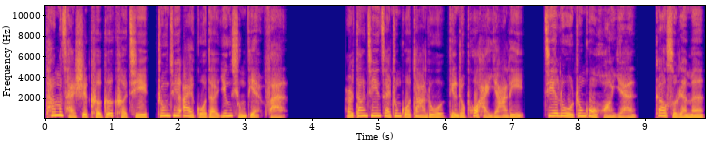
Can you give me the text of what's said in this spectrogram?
他们才是可歌可泣、忠君爱国的英雄典范。而当今在中国大陆顶着迫害压力，揭露中共谎言，告诉人们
